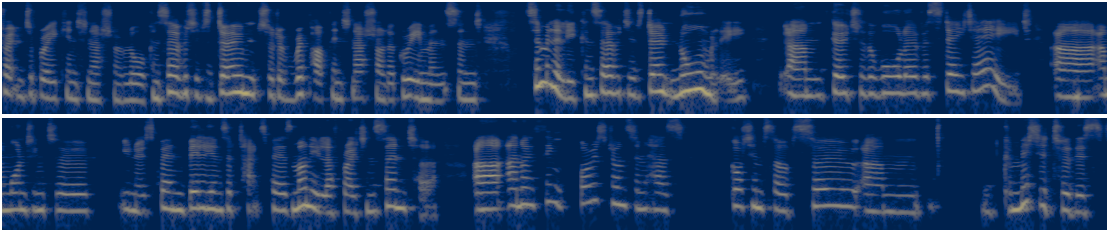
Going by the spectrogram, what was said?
threaten to break international law. Conservatives don't sort of rip up international agreements. And similarly, conservatives don't normally um, go to the wall over state aid uh, and wanting to, you know, spend billions of taxpayers' money left, right, and centre. Uh, and I think Boris Johnson has got himself so um, committed to this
